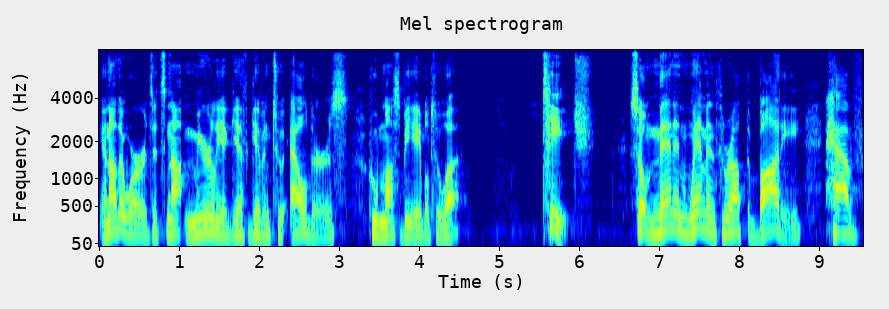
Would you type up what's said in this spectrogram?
In other words, it's not merely a gift given to elders who must be able to what? Teach. So men and women throughout the body have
